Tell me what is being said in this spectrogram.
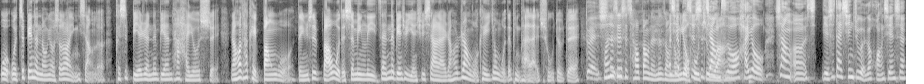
我我这边的农友受到影响了，可是别人那边他还有水，然后他可以帮我，等于是把我的生命力在那边去延续下来，然后让我可以用我的品牌来出，对不对？对，是，那这是超棒的那种农友互助啊。而且不只是这样子哦，还有像呃，也是在新竹有一个黄先生，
